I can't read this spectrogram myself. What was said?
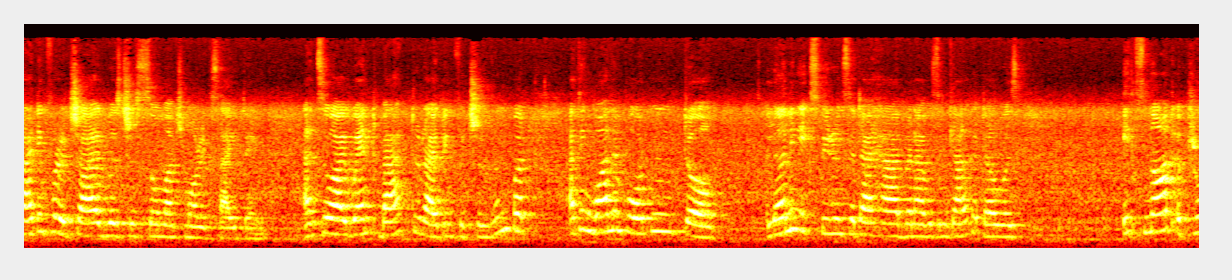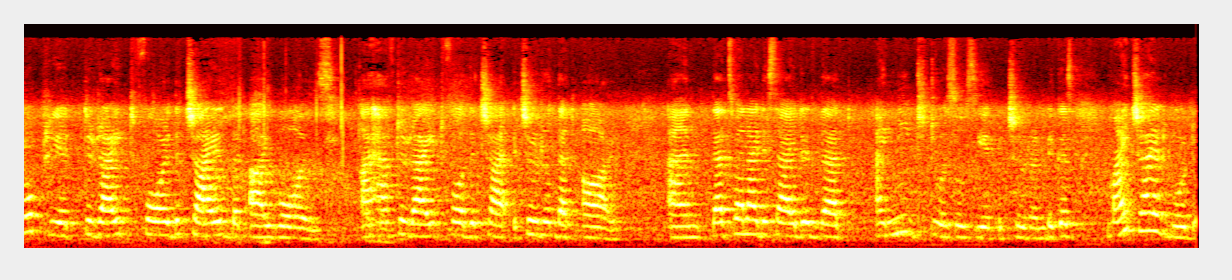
writing for a child was just so much more exciting. And so I went back to writing for children. But I think one important uh, learning experience that I had when I was in Calcutta was it's not appropriate to write for the child that I was. I have to write for the chi- children that are. And that's when I decided that I need to associate with children because my childhood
